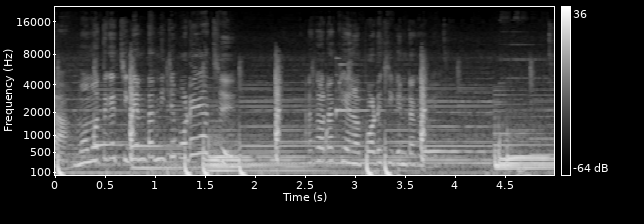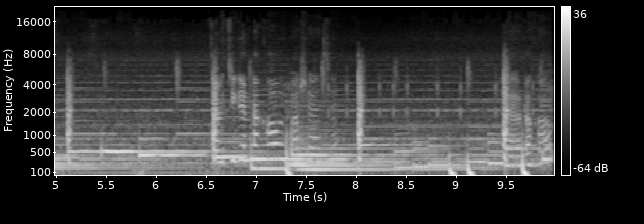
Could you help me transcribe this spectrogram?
যা, মোমো থেকে চিকেনটা নিচে পড়ে গেছে? ওটা খেয়ে নাও, পরে চিকেনটা খাবে। তাহলে চিকেনটা খাও পাশে আছে। হ্যাঁ ওটা খাও।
